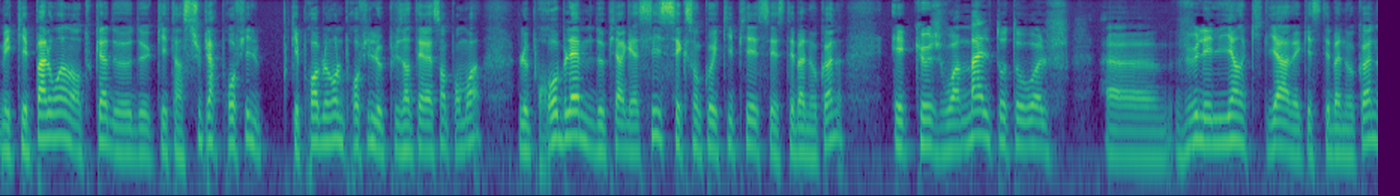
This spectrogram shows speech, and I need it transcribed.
mais qui est pas loin en tout cas de, qui est un super profil qui est probablement le profil le plus intéressant pour moi. Le problème de Pierre Gasly, c'est que son coéquipier, c'est Esteban Ocon, et que je vois mal Toto Wolff, euh, vu les liens qu'il y a avec Esteban Ocon,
